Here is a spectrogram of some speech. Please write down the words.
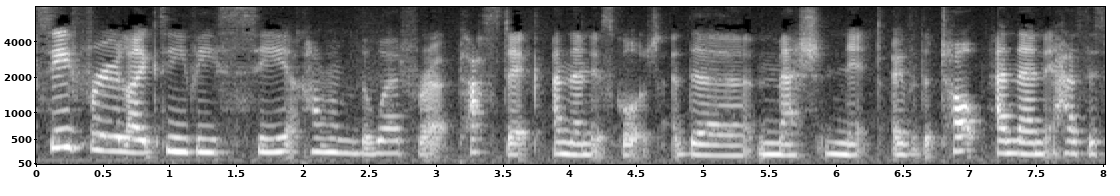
see-through like PVC I can't remember the word for it plastic and then it's got the mesh knit over the top and then it has this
